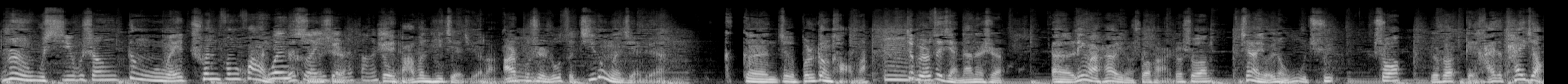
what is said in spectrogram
润物细无声、更为春风化雨温和一的形式，点的方式。对，把问题解决了，而不是如此激动的解决，更这个不是更好吗？嗯就比如最简单的是，呃，另外还有一种说法，就是说现在有一种误区，说比如说给孩子胎教，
